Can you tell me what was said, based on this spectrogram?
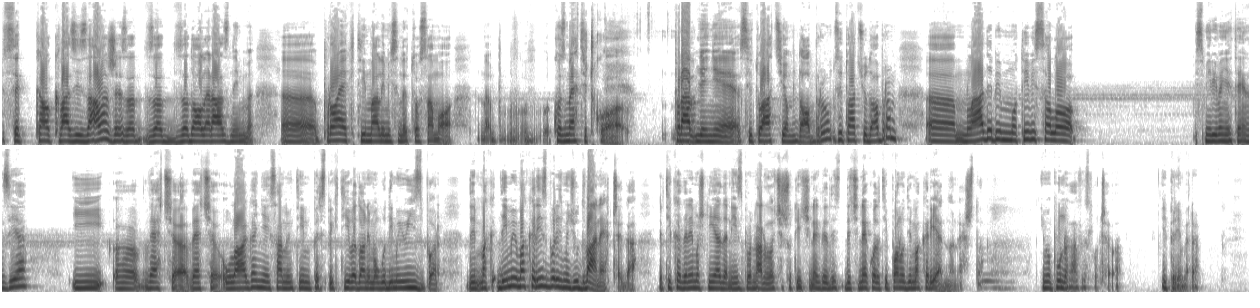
se kao kvazi zalaže za, za, za dole raznim uh, projektima, ali mislim da je to samo kozmetičko pravljenje situacijom dobrom, situaciju dobrom. Uh, mlade bi motivisalo smirivanje tenzija, i uh, veća, veća ulaganje i samim tim perspektiva da oni mogu da imaju izbor. Da, da imaju makar izbor između dva nečega. Jer ti kada nemaš ni jedan izbor, naravno da ćeš otići negde gde će neko da ti ponudi makar jedno nešto. Ima puno takvih slučajeva i primjera.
